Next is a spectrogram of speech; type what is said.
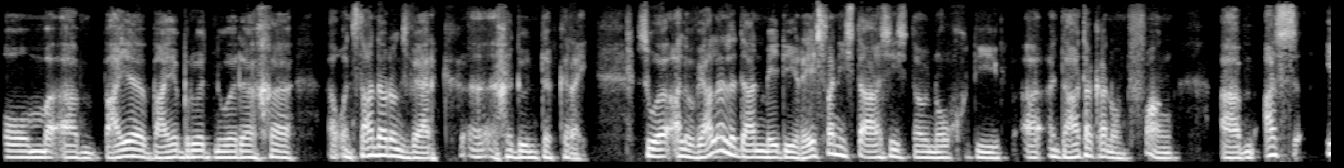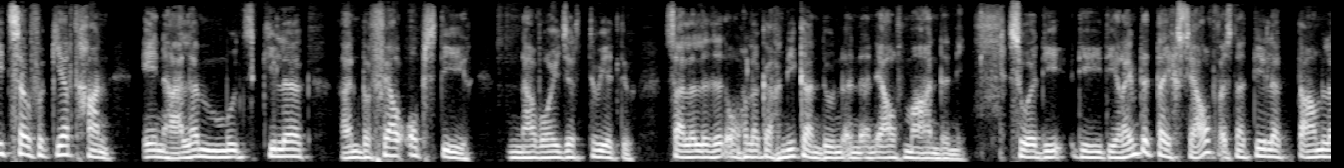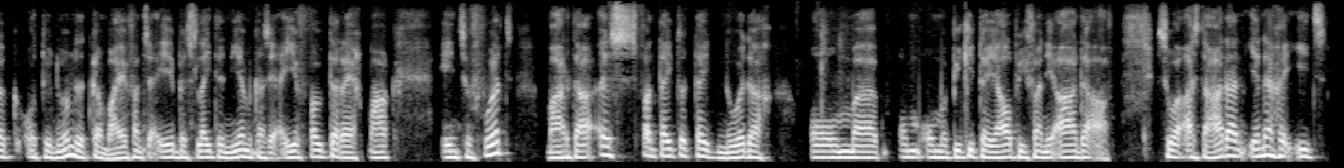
om um, baie baie broodnodige uh, instandhoudingswerk uh, gedoen te kry. So alhoewel hulle dan met die res van die stasies nou nog die uh, data kan ontvang, um, as iets sou verkeerd gaan en hulle moet skielik 'n bevel opstuur na Voyager 2 toe, sal hulle dit ongelukkig nie kan doen in in 11 maande nie. So die die die ruimtetuig self is natuurlik taamlik autonoom. Dit kan baie van sy eie besluite neem, kan sy eie foute regmaak ensovoorts, maar daar is van tyd tot tyd nodig om uh, om om 'n bietjie te help hier van die aarde af. So as daar dan enige iets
